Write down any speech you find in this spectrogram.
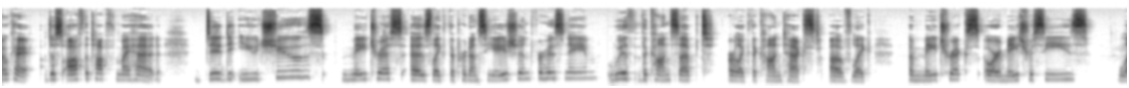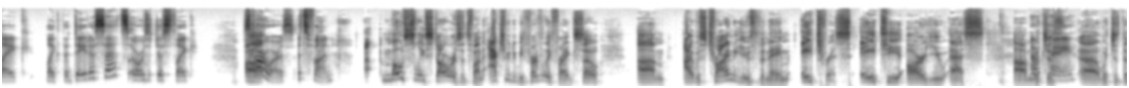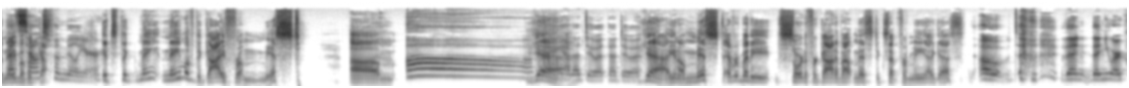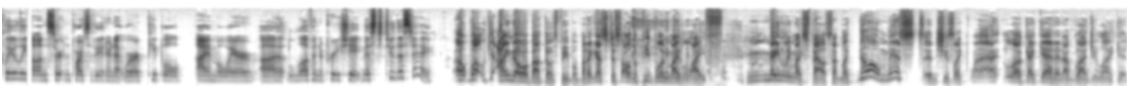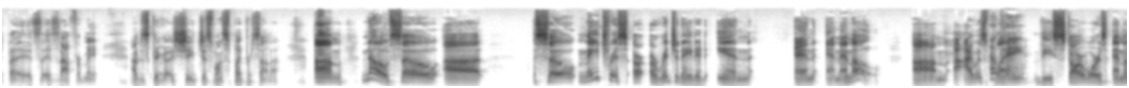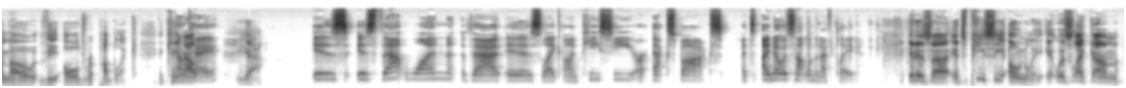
Okay, just off the top of my head, did you choose Matrus as like the pronunciation for his name with the concept or like the context of like a matrix or matrices like like the data sets or was it just like Star Uh, Wars? It's fun. uh, mostly Star Wars. It's fun, actually. To be perfectly frank, so um, I was trying to use the name Atrus, A T R U S, um, which Okay. is uh, which is the name that of a guy. sounds familiar. It's the ma- name of the guy from Myst. Um, oh, okay, Yeah. yeah, that do it. That do it. yeah, you know, Myst. Everybody sort of forgot about Myst except for me, I guess. Oh, then then you are clearly on certain parts of the internet where people I am aware uh, love and appreciate Myst to this day. Uh, well, I know about those people, but I guess just all the people in my life, mainly my spouse. I'm like, no, Myst, and she's like, well, I- look, I get it. I'm glad you like it, but it's it's not for me. I'm just gonna go. She just wants to play Persona. Um, no, so uh, so Matrus or- originated in an MMO. Um, I was playing Okay. the Star Wars MMO, The Old Republic. It came out, yeah. Is is that one that is like on PC or Xbox? It's I know it's not one that I've played. It is uh it's PC only. It was like um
